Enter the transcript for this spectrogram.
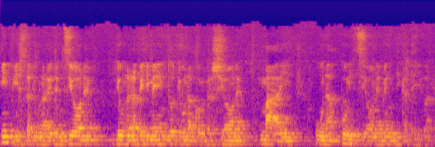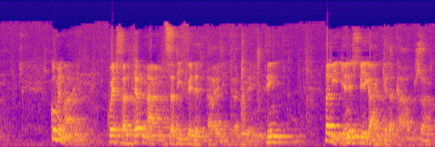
in vista di una redenzione di un ravvedimento, di una conversione, mai una punizione vendicativa. Come mai questa alternanza di fedeltà e di tradimenti? La Bibbia ne spiega anche la causa,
